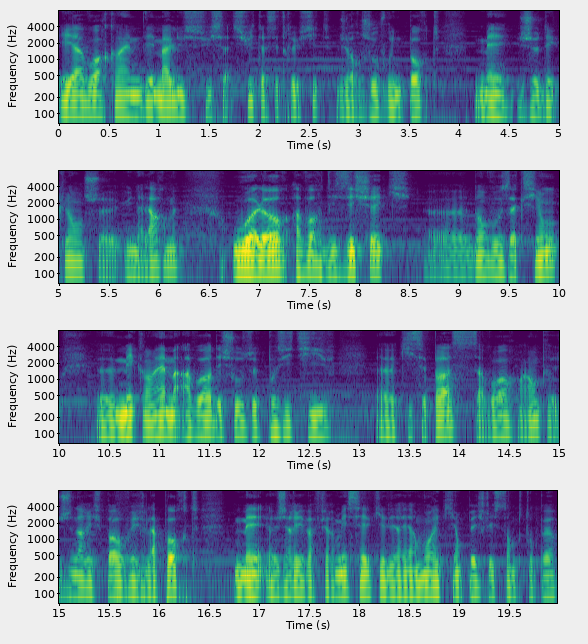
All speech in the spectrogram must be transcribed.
et avoir quand même des malus suite à cette réussite, genre j'ouvre une porte mais je déclenche une alarme, ou alors avoir des échecs dans vos actions mais quand même avoir des choses positives qui se passent, savoir par exemple je n'arrive pas à ouvrir la porte mais j'arrive à fermer celle qui est derrière moi et qui empêche les Stormtroopers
